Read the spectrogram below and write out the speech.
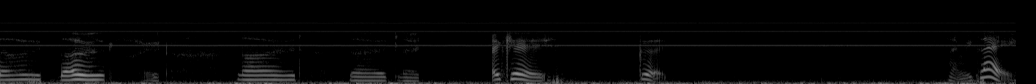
load, load, load, load, load, load. Okay, good. Let me play.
